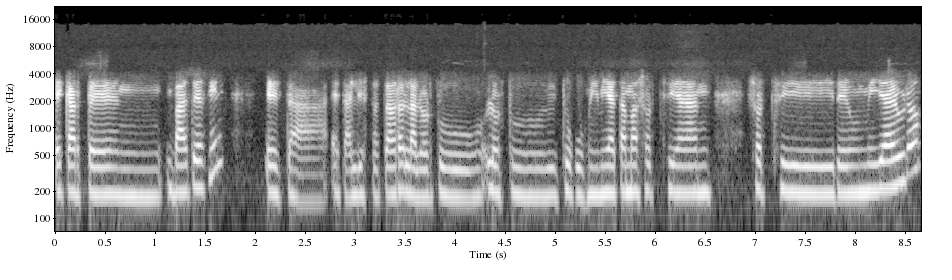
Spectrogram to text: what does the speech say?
ekarpen bat egin, eta eta listo eta horrela lortu lortu ditugu 2018an 800.000 euro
